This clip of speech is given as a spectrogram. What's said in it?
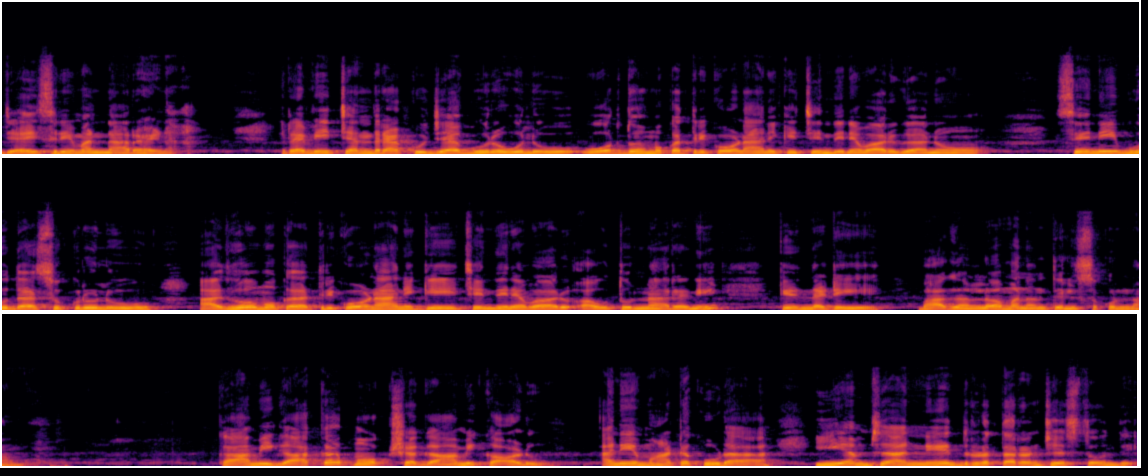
జై శ్రీమన్నారాయణ. రవి చంద్ర కుజ గురువులు ఊర్ధ్వముఖ త్రికోణానికి చెందినవారుగాను. శని బుధ శుక్రులు అధోముఖ త్రికోణానికి చెందినవారు అవుతున్నారని కిందటి భాగంలో మనం తెలుసుకున్నాము. కామిగాక మోక్షగామి కాడు అనే మాట కూడా ఈ అంశాన్నే దృఢతరం చేస్తోంది.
